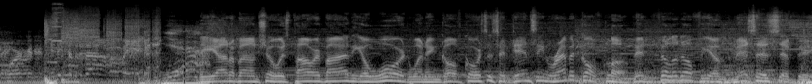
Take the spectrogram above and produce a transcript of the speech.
thing working? Give me some sound over here. Yeah. The Out of Bounds Show is powered by the award winning golf courses at Dancing Rabbit Golf Club in Philadelphia, Mississippi.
